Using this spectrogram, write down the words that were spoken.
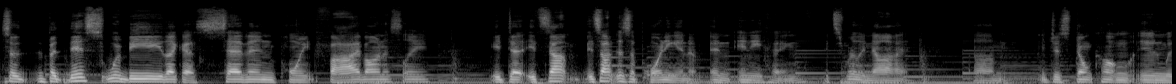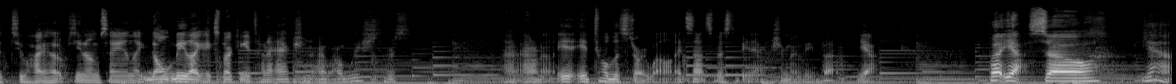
so, but this would be like a 7.5. Honestly, it it's not it's not disappointing in in anything. It's really not. Um, you just don't come in with too high hopes. You know what I'm saying? Like, don't be like expecting a ton of action. I, I wish there was I, I don't know. It, it told the story well. It's not supposed to be an action movie, but yeah. But yeah, so yeah.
